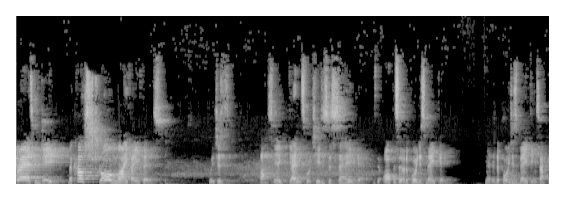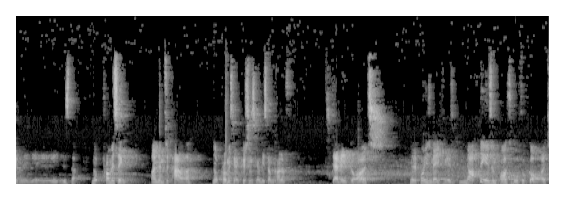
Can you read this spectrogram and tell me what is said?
prayers can do. Look how strong my faith is. Which is utterly against what Jesus is saying here. It's the opposite of the point he's making. The point he's making, secondly, is that not promising unlimited power, not promising that are going to be some kind of demigod. No, the point he's making is nothing is impossible for God.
